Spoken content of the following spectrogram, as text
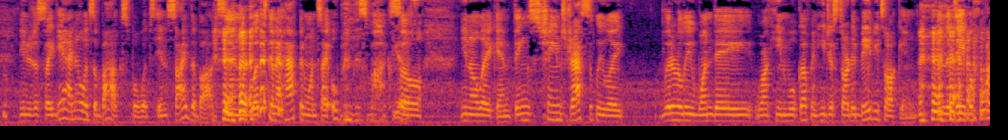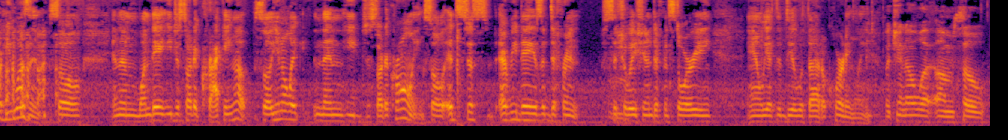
you're just like, yeah, I know it's a box, but what's inside the box and what's gonna happen once I open this box? Yes. So, you know, like, and things change drastically. Like, literally one day, Joaquin woke up and he just started baby talking, and the day before he wasn't. So and then one day he just started cracking up. So you know like and then he just started crawling. So it's just every day is a different situation mm. different story and we have to deal with that accordingly. But you know what um so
